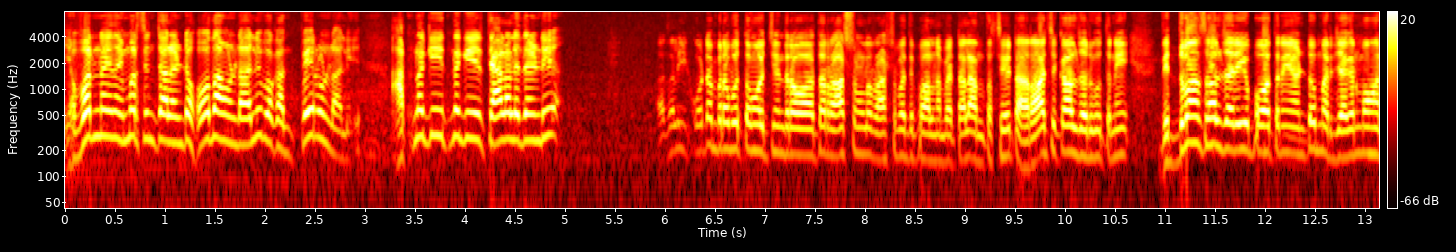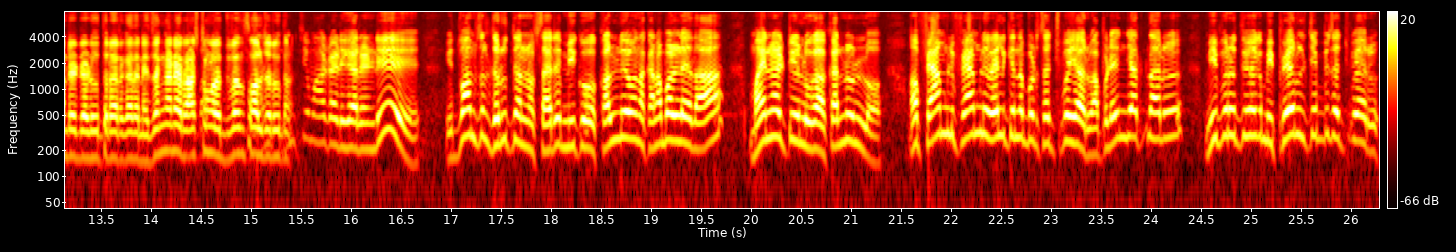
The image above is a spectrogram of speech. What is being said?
ఎవరినైనా విమర్శించాలంటే హోదా ఉండాలి ఒక పేరు ఉండాలి. అతనికి ఇతనికి తేడా లేదండి. అసలు ఈ కూటమి ప్రభుత్వం వచ్చిన తర్వాత రాష్ట్రంలో రాష్ట్రపతి పాలన పెట్టాలి అంతసేట అరాచకాలు జరుగుతున్నాయి విధ్వంసాలు జరిగిపోతున్నాయి అంటూ మరి జగన్మోహన్ రెడ్డి అడుగుతున్నారు కదా. నిజంగానే రాష్ట్రంలో విధ్వంసాలు జరుగుతున్నాయి. మాట్లాడిగారండి మాట అడిగారండి. జరుగుతున్నాయి సరే మీకు కళ్ళు ఏమైనా కనబడలేదా? మైనార్టీలుగా కర్నూలులో. ఆ ఫ్యామిలీ ఫ్యామిలీ రైలు కింద పడి చచ్చిపోయారు. అప్పుడు ఏం చేస్తున్నారు? మీ ప్రభుత్వం మీ పేర్లు చెప్పి చచ్చిపోయారు.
